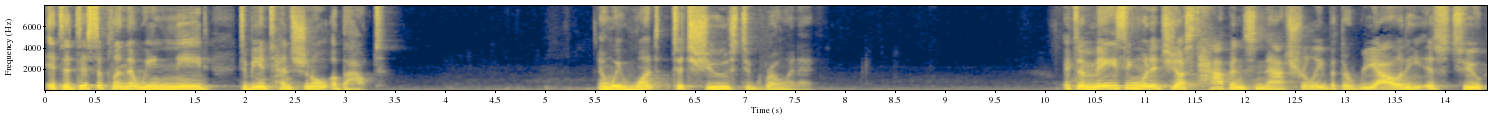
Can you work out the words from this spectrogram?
it's a discipline that we need to be intentional about and we want to choose to grow in it. It's amazing when it just happens naturally, but the reality is too,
